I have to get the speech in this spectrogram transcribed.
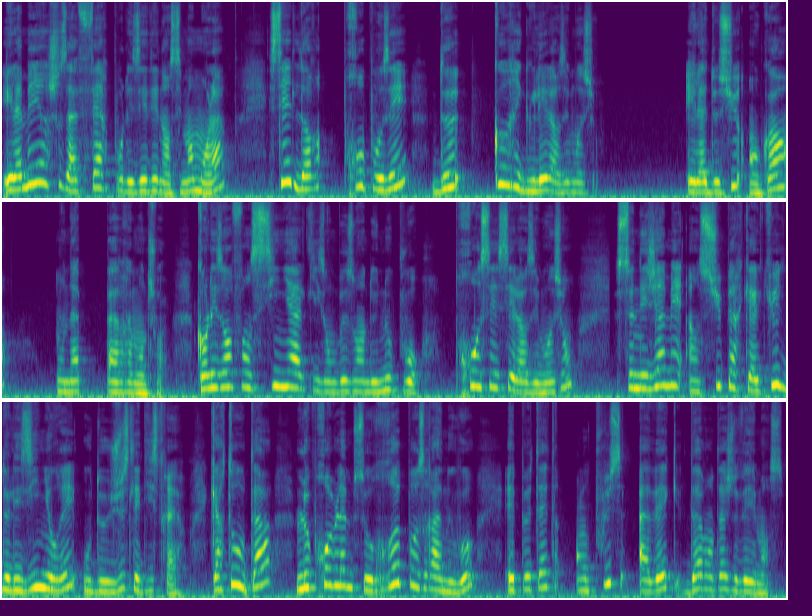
Et la meilleure chose à faire pour les aider dans ces moments-là, c'est de leur proposer de co-réguler leurs émotions. Et là-dessus, encore, on n'a pas vraiment de choix. Quand les enfants signalent qu'ils ont besoin de nous pour processer leurs émotions, ce n'est jamais un super calcul de les ignorer ou de juste les distraire. Car tôt ou tard, le problème se reposera à nouveau et peut-être en plus avec davantage de véhémence.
